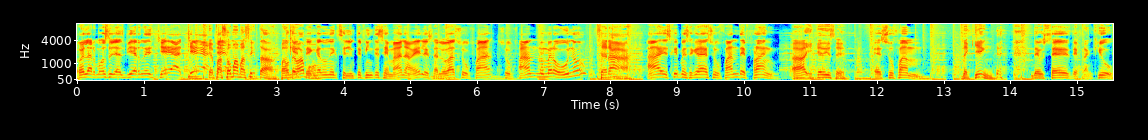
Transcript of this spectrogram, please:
Hola, hermoso, ya es viernes. Yeah, yeah. ¿Qué pasó, mamacita? ¿Para dónde que vamos? tengan un excelente fin de semana, ¿eh? Le saluda su fan, su fan número uno. ¿Será? Ah, es que pensé que era su fan de Frank. Ah, ¿y qué dice? Es su fan ¿De quién? de ustedes, de Frank Q.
